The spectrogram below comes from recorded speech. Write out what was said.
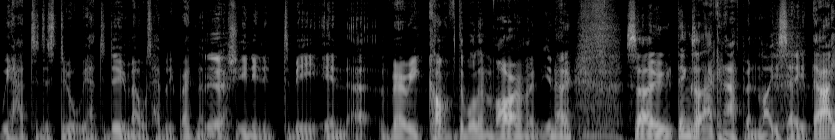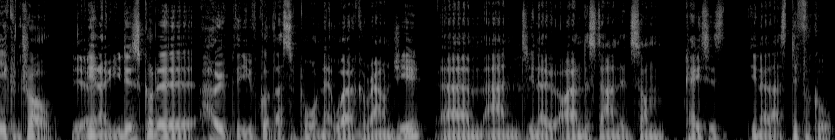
we had to just do what we had to do. Mel was heavily pregnant. Yeah. she needed to be in a very comfortable environment, you know. So things like that can happen. Like you say, they're out of your control. Yeah. You know, you just got to hope that you've got that support network around you. Um, and you know, I understand in some cases, you know, that's difficult.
